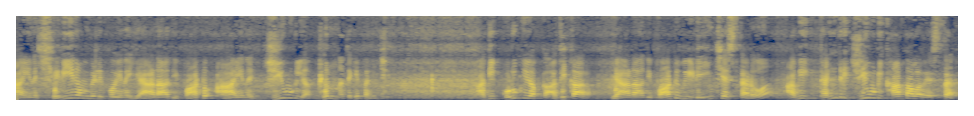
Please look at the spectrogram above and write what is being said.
ఆయన శరీరం వెళ్ళిపోయిన ఏడాది పాటు ఆయన జీవుడి అభ్యున్నతికి పనిచేయి అది కొడుకు యొక్క అధికారం. ఏడాది పాటు వీడు ఏం చేస్తాడో అవి తండ్రి జీవుడి ఖాతాలో వేస్తారు.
